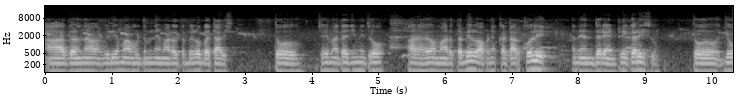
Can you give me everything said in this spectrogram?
આ આગળના વિડીયોમાં હું તમને મારો તબેલો બતાવીશ. તો જય માતાજી મિત્રો, આ રહ્યો અમારો તબેલો. આપણે કટાર ખોલી અને અંદર એન્ટ્રી કરીશું. તો જો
